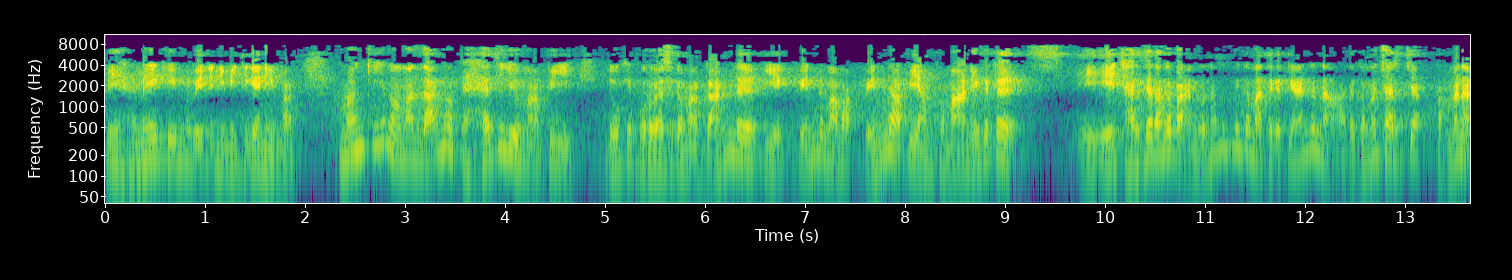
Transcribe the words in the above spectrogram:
මේ හැම එකකින්ම වෙන්නේ නිමිති ගැනීමක්. මම කියනවා මම දන්නවා පැහැදිලිවම අපි ලෝකේ පුරවැසිකමක් ගන්න, පියෙක් වෙන්න, මවක් වෙන්න අපි යම් ප්‍රමාණයකට ඒ ඒ චර්ච රඟපාන්න ඕන. නමුත් මේක මතක තියාගන්න නාටකම චර්චයක් පමණයි.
